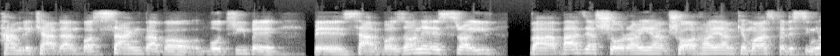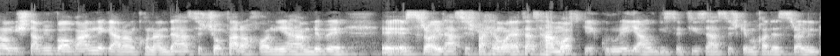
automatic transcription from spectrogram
حمله کردن با سنگ و با بطری به به سربازان اسرائیل. و بعضی از شعرهایی هم شعارهایی هم که ما از فلسطینی ها میشنویم واقعا نگران کننده هستش چون فراخانی حمله به اسرائیل هستش و حمایت از حماس که یک گروه یهودی ستیز هستش که می‌خواد اسرائیل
